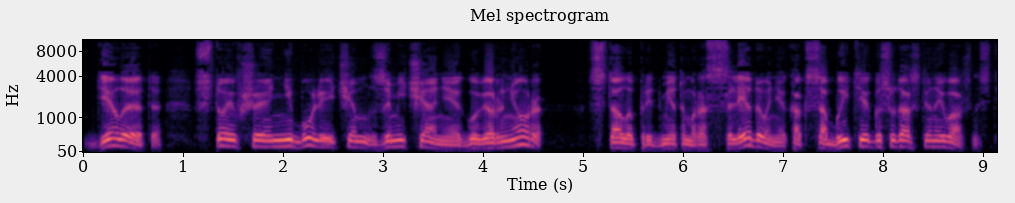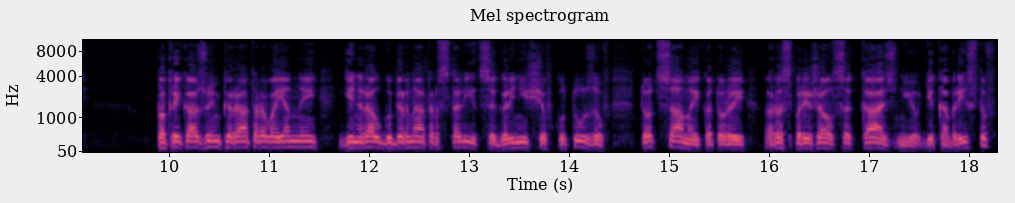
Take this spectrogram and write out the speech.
Дело это, стоившее не более чем замечание гувернера, стало предметом расследования как событие государственной важности. По приказу императора военный генерал-губернатор столицы Голенищев-Кутузов, тот самый, который распоряжался казнью декабристов,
